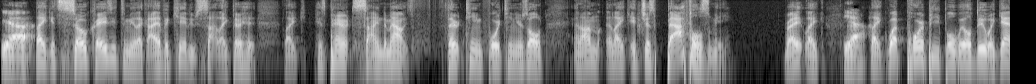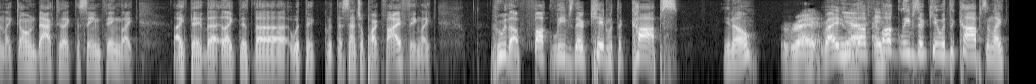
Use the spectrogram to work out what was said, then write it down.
Yeah, like it's so crazy to me. Like I have a kid who's like they're like his parents signed him out. He's 13, 14 years old, and I'm and like it just baffles me right? Like, yeah, like what poor people will do. Again, like going back to like the same thing, like, like the, the like the, the with the with the Central Park Five thing, like, who the fuck leaves their kid with the cops? You know, right? Right? Who yeah. the and fuck leaves their kid with the cops? And like,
